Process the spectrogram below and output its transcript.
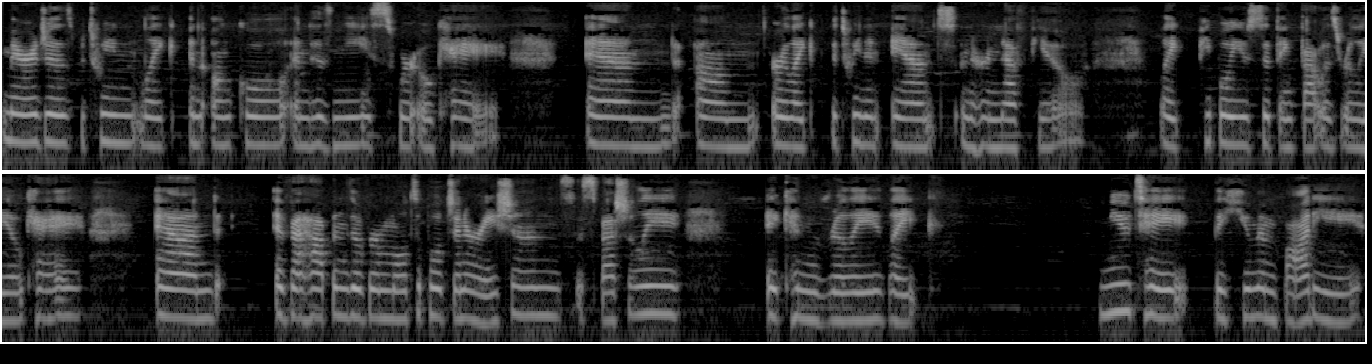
marriages between like an uncle and his niece were okay and um, or like between an aunt and her nephew. Like people used to think that was really okay. And if it happens over multiple generations, especially, it can really like mutate the human body.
